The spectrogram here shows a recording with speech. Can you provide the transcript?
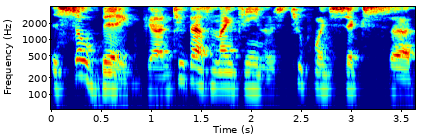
is so big. Uh, in 2019, it was 2.6 uh,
